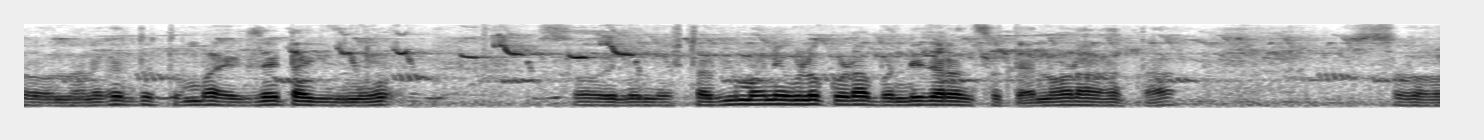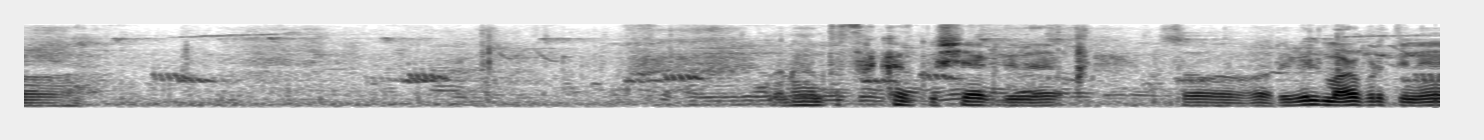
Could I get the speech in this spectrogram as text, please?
ಸೊ ನನಗಂತೂ ತುಂಬ ಎಕ್ಸೈಟ್ ಆಗಿದ್ದೀನಿ. ಸೊ ಇಲ್ಲೊಂದಷ್ಟು ಅಭಿಮಾನಿಗಳು ಕೂಡ ಬಂದಿದ್ದಾರೆ ಅನಿಸುತ್ತೆ ನೋಡೋಣ ಅಂತ. ಸೊ ನನಗಂತೂ ಸಖತ್ ಖುಷಿ ಆಗ್ತಿದೆ. ಸೊ ರಿವೀಲ್ ಮಾಡಿಬಿಡ್ತೀನಿ.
